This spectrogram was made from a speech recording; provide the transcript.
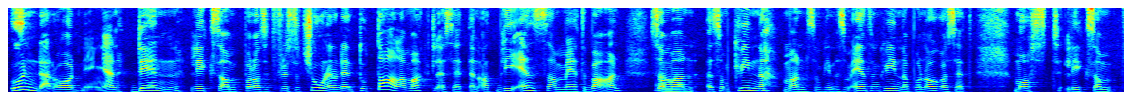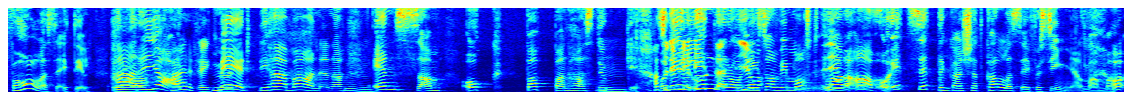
underordningen, den liksom på något sätt frustrationen och den totala maktlösheten att bli ensam med ett barn som Ja. man som kvinna, man som kvinna, som ensam kvinna på något sätt måste liksom förhålla sig till. Ja, här är jag herregud. Mm. med de här barnen ensam och pappan har stuckit. Alltså, och det, det blir en lite- underordning ja, som vi måste klara ja. av och ett sätt är kanske att kalla sig för singelmamma.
